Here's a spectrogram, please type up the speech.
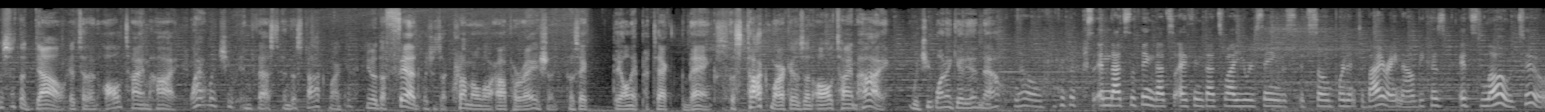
This is the Dow. It's at an all-time high. Why would you invest in the stock market? You know, the Fed, which is a criminal operation, because they, they only protect the banks. The stock market is an all-time high. Would you want to get in now? No. and that's the thing. That's I think that's why you were saying this, it's so important to buy right now because it's low too.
